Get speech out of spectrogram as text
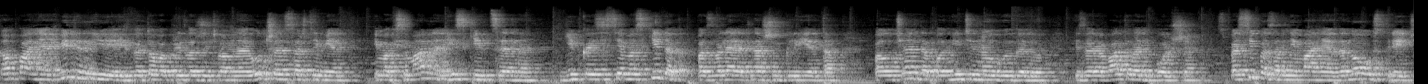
Компания Quit готова предложить вам наилучший ассортимент и максимально низкие цены. Гибкая система скидок позволяет нашим клиентам получать дополнительную выгоду и зарабатывать больше. Спасибо за внимание. До новых встреч!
